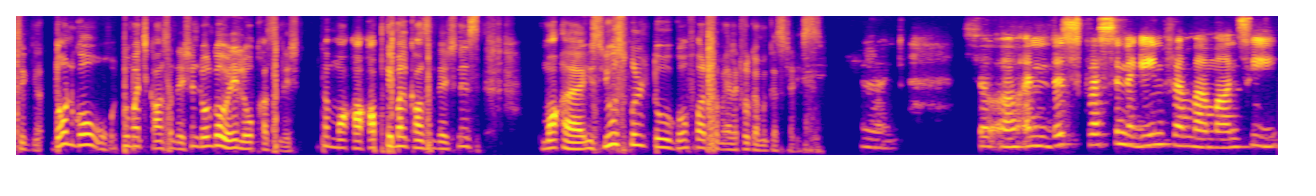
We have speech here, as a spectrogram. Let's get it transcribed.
Signal. Don't go too much concentration. Don't go very low concentration. The uh, optimal concentration is uh, is useful to go for some electrochemical studies. Right. So, uh, and this question again from uh, Mansi,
